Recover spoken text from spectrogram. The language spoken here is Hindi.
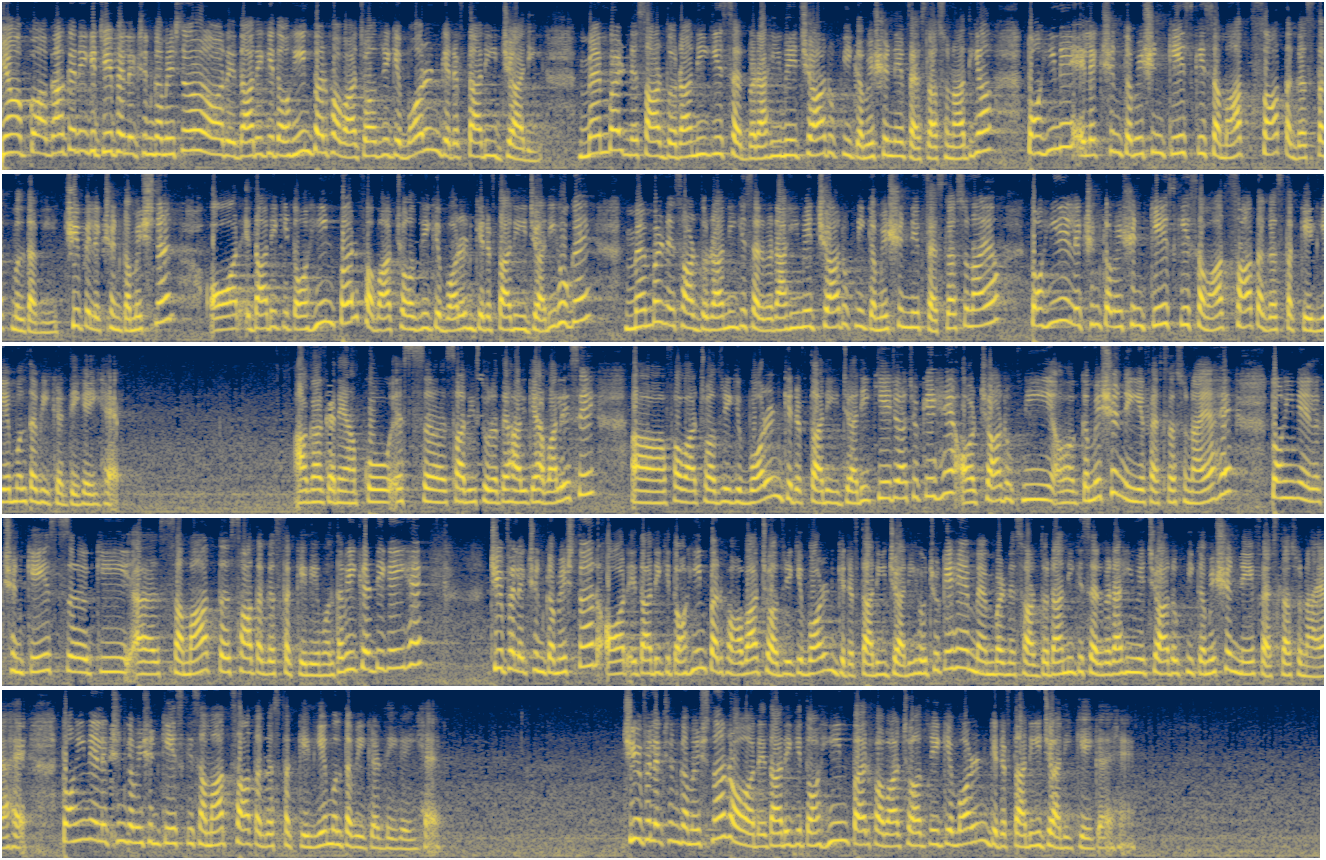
यहाँ आपको आगाह करें कि चीफ इलेक्शन कमिश्नर और इदारे की तोहिन पर फवाद चौधरी के वारंट गिरफ्तारी जारी। मेंबर निसार दुरानी की सरबराही में चार रुकनी कमीशन ने फैसला सुना दिया। तोहिन इलेक्शन कमीशन केस की समात सात अगस्त तक मुलतवी। चीफ इलेक्शन कमिश्नर और इदारे की तोहन पर फवाद चौधरी के वारंट गिरफ्तारी जारी हो गए। मेंबर निसार दुरानी की सरबराही में चार रुकनी कमीशन ने फैसला सुनाया। तोहिन इलेक्शन कमीशन केस की समात सात अगस्त तक के लिए मुलतवी कर दी गई है। आगाह करें आपको इस सारी सूरत हाल के हवाले से। फवाद चौधरी के वारंट गिरफ्तारी जारी किए जा चुके हैं और चार रुकनी कमीशन ने यह फैसला सुनाया है। तोहिन इलेक्शन केस की समात सात अगस्त तक के लिए मुलतवी कर दी गई है। चीफ इलेक्शन कमिश्नर और इदारी की तोहन पर फवाद चौधरी के वारंट गिरफ्तारी जारी हो चुके हैं। मेंबर निसार दुरानी की सरबराही में चार रुकनी कमीशन ने फैसला सुनाया है। तोहन इलेक्शन कमीशन केस की समात सात अगस्त तक के लिए मुलतवी कर दी गई है। चीफ इलेक्शन कमिश्नर और इदारे की तोहन पर फवाद चौधरी के वारंट गिरफ्तारी जारी किए गए हैं।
